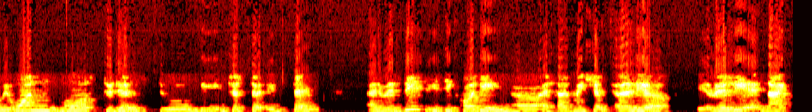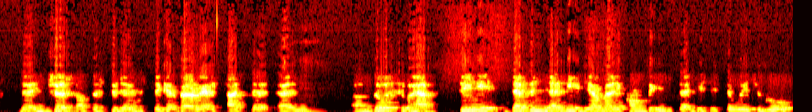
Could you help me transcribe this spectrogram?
We want more students to be interested in STEM. And with this easy coding, as I mentioned earlier, it really ignites the interest of the students. They get very excited, and uh, those who have seen it, definitely they are very convinced that this is the way to go.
